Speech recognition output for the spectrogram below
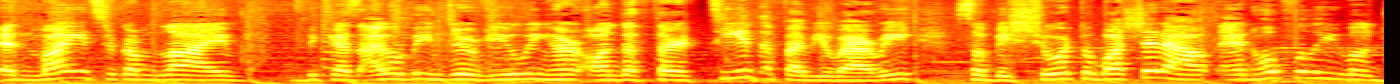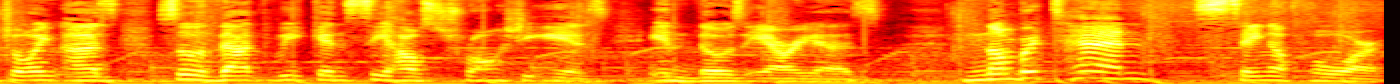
in my Instagram live because I will be interviewing her on the 13th of February. So be sure to watch it out and hopefully you will join us so that we can see how strong she is in those areas. Number 10, Singapore.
